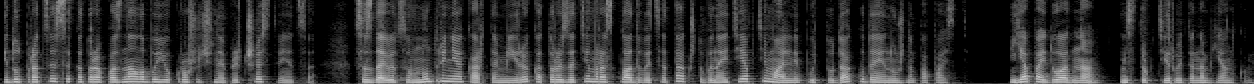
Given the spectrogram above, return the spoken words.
идут процессы, которые опознала бы ее крошечная предшественница – Создается внутренняя карта мира, которая затем раскладывается так, чтобы найти оптимальный путь туда, куда ей нужно попасть. «Я пойду одна», – инструктирует она Бьянку.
